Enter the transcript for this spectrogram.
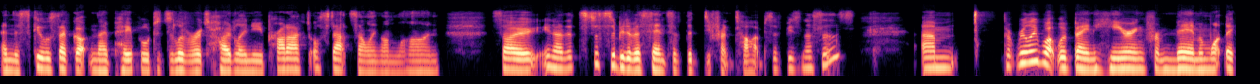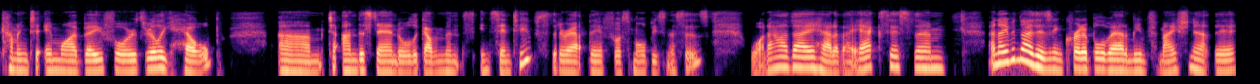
and the skills they've got and their people to deliver a totally new product or start selling online so you know that's just a bit of a sense of the different types of businesses um, but really what we've been hearing from them and what they're coming to MYOB for is really help um, to understand all the government's incentives that are out there for small businesses. What are they? How do they access them? And even though there's an incredible amount of information out there,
